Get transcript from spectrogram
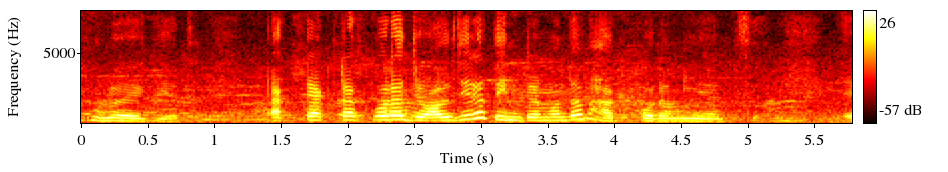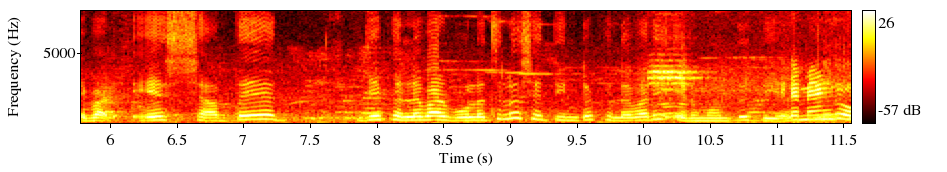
ভুল হয়ে গিয়েছে। একটা একটা করে জল জিরা তিনটের মধ্যে ভাগ করে নিয়েছে। এবার এর সাথে যে ফ্লেভার বলেছিল সে তিনটে ফ্লেভারই এর মধ্যে দিয়ে ম্যাঙ্গো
